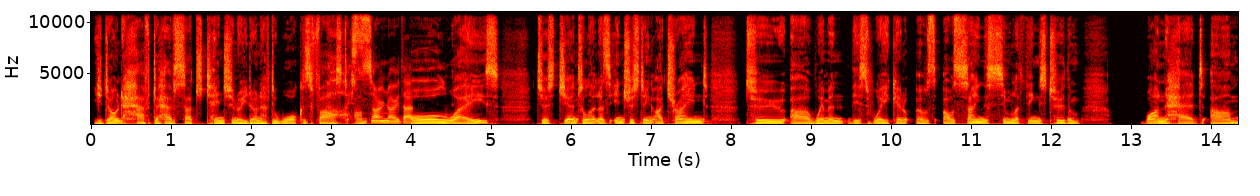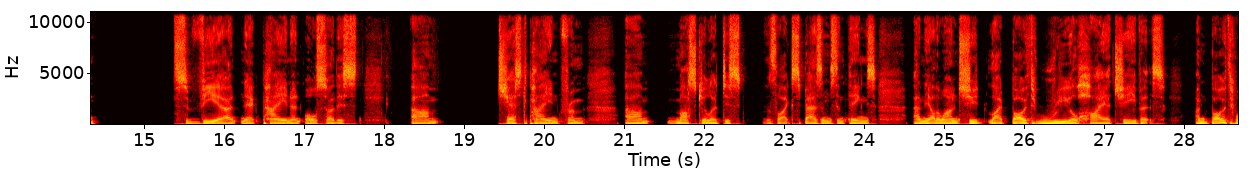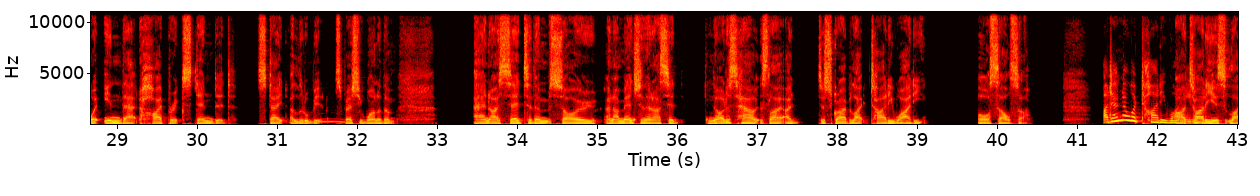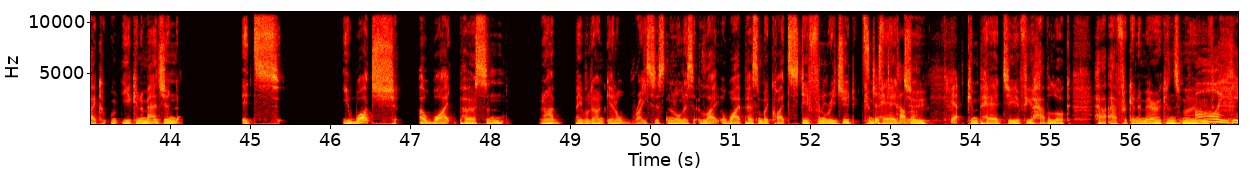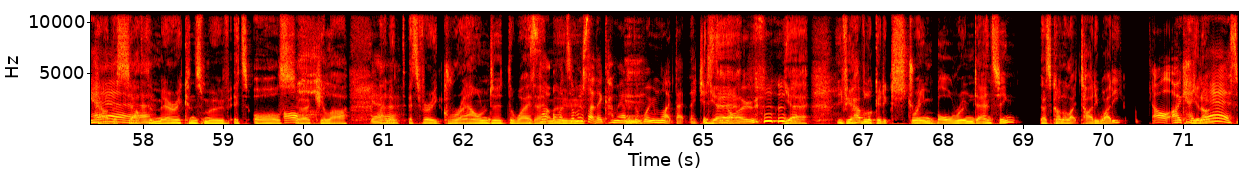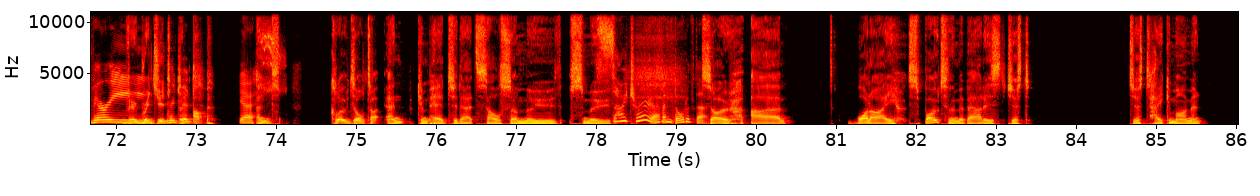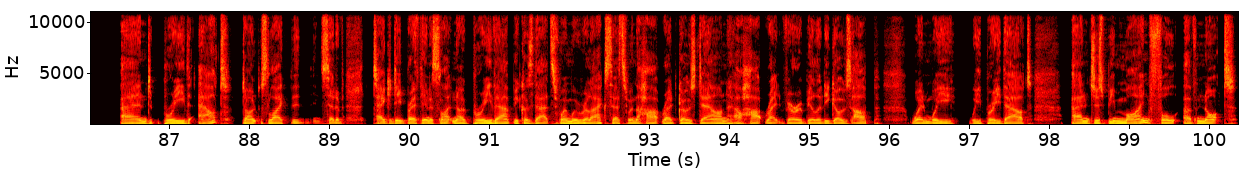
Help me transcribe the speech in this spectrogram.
you don't have to have such tension or you don't have to walk as fast. Oh, I I'm so know that. always just gentle. And it's interesting. I trained two uh, women this week and I was, I was saying the similar things to them. One had um, severe neck pain and also this um, chest pain from um, muscular disc, it's like spasms and things. And the other one, she like both real high achievers. And both were in that hyperextended state a little bit, especially one of them. And I said to them, so, and I mentioned that I said, notice how it's like I describe like tidy whitey or salsa. I don't know what tidy Uh, whitey. is. tidy is like you can imagine it's you watch a white person and I, people don't get all racist and all this. Like a white person, we're quite stiff and rigid It's compared to Yeah. compared to if you have a look how African Americans move, Oh, yeah. how the. South Americans move. It's all Oh, circular yeah. and it, it's very grounded the way It's, they like- oh, move. it's almost like they come out of the womb like that. They just yeah, know. yeah. If you have a look at extreme ballroom dancing, that's kind of like tidy whitey, oh, okay. You know, yes. Very, very rigid, Rigid. up yes. and clothes all tight, and compared to that salsa, smooth, smooth. so true. I haven't thought of that. So, um, what I spoke to them about is just, just take a moment and breathe out. Don't just like the, instead of take a deep breath in, it's like no, breathe out because that's when we relax. That's when the heart rate goes down. Our heart rate variability goes up when we we breathe out, and just be mindful of not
